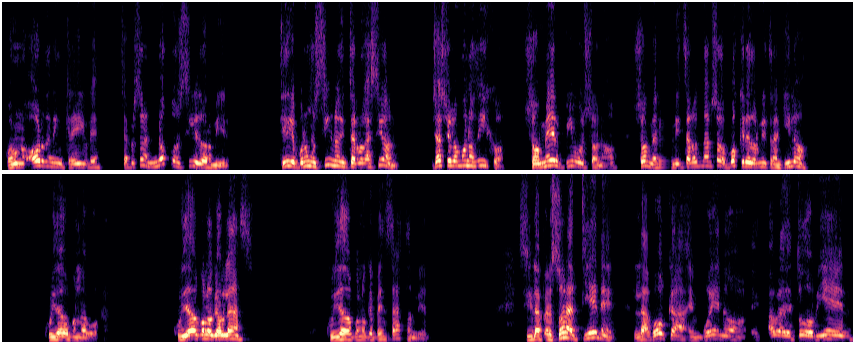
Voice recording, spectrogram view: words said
con un orden increíble. Si la persona no consigue dormir, tiene que poner un signo de interrogación. Ya Shlomo nos dijo, Somer pivo no, Somer mitzarot nafso. ¿Vos querés dormir tranquilo? Cuidado con la boca. Cuidado con lo que hablas. Cuidado con lo que pensás también. Si la persona tiene la boca en bueno, eh, habla de todo bien,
